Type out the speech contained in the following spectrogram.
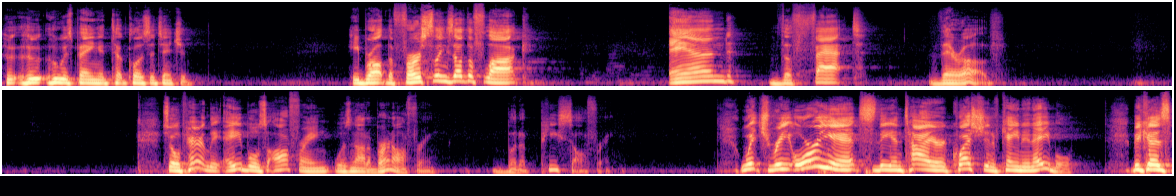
Who, who, who was paying close attention? He brought the firstlings of the flock and the fat thereof. So apparently, Abel's offering was not a burnt offering, but a peace offering, which reorients the entire question of Cain and Abel. Because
